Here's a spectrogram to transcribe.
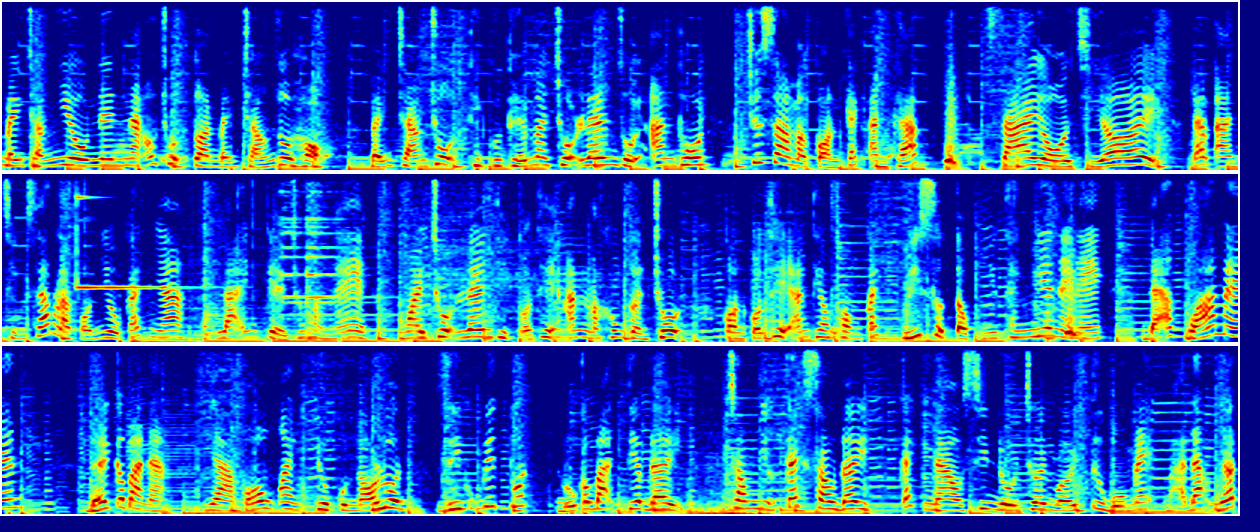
Ăn bánh tráng nhiều nên não trộn toàn bánh tráng rồi họ. Bánh tráng trộn thì cứ thế mà trộn lên rồi ăn thôi Chứ sao mà còn cách ăn khác? Sai rồi chị ơi! Đáp án chính xác là có nhiều cách nha. Là anh kể cho mà nghe. Ngoài trộn lên thì có thể ăn mà không cần trộn Còn có thể ăn theo phong cách quý sở tộc như thanh niên này nè. Đã quá men! Đấy các bạn ạ, à, nhà có ông anh được của nó luôn Gì cũng biết tuốt, đố các bạn tiếp đây. Trong những cách sau đây, cách nào xin đồ chơi mới từ bố mẹ bá đạo nhất?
